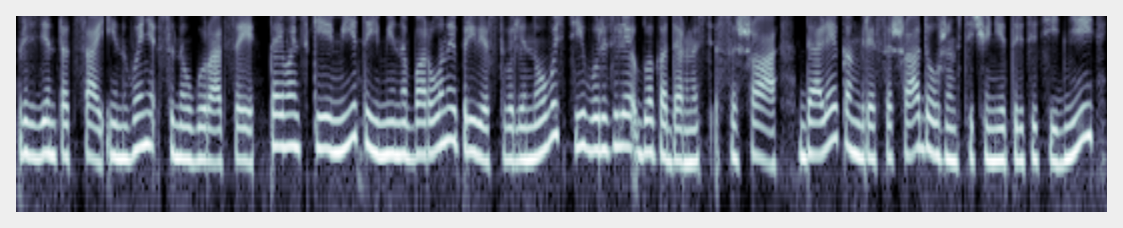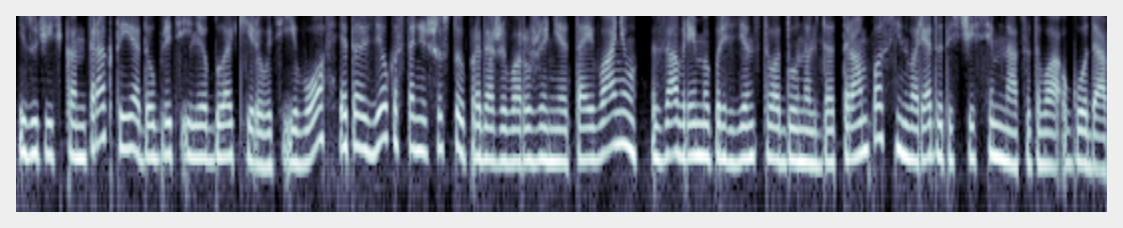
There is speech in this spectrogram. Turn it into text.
президента Цай Инвэнь с инаугурацией. Тайваньские МИД и Минобороны приветствовали новость и выразили благодарность США. Далее Конгресс США должен в течение 30 дней изучить контракт и одобрить или блокировать его. Эта сделка станет шестой продажей вооружения Тайваню за время президентства Дональда Трампа с января 2017 года.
